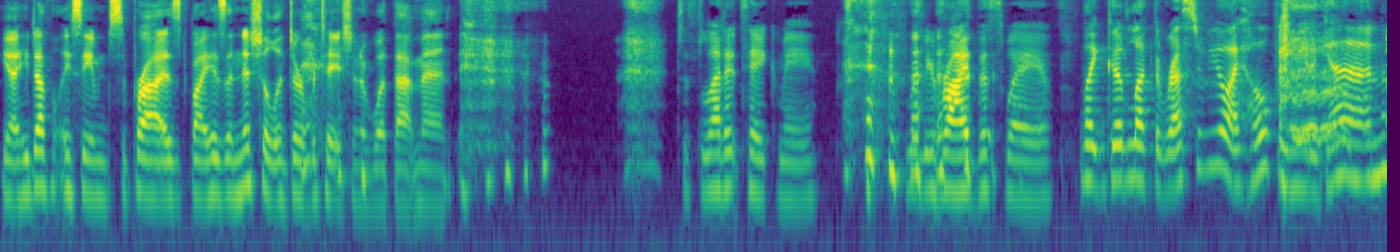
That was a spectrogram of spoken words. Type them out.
yeah. He definitely seemed surprised by his initial interpretation of what that meant. Just let it take me. let me ride this wave. Like, good luck, the rest of you. I hope we meet again.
